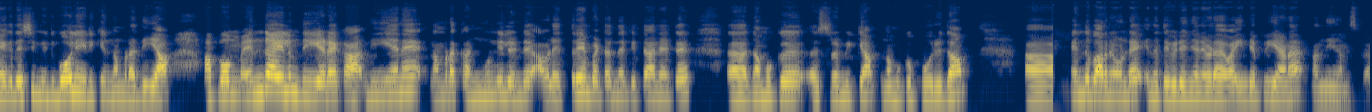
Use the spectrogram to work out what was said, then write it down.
ഏകദേശം ഇതുപോലെ ഇരിക്കും നമ്മുടെ ദിയ. അപ്പം എന്തായാലും ദിയയുടെ ദിയനെ നമ്മുടെ കൺമുന്നിലുണ്ട്. അവൾ എത്രയും പെട്ടെന്ന് കിട്ടാനായിട്ട് നമുക്ക് ശ്രമിക്കാം നമുക്ക് പൊരുതാം. എന്ന് പറഞ്ഞുകൊണ്ട് ഇന്നത്തെ വീഡിയോ ഞാനിവിടെ വൈൻഡപ്പ് ചെയ്യാണ്. നന്ദി നമസ്കാരം.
